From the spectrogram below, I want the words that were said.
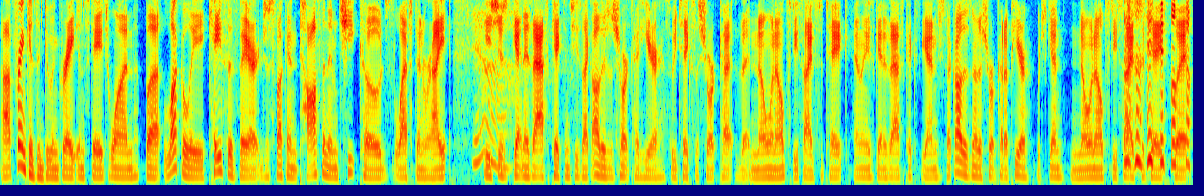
Uh, Frank isn't doing great in stage one, but luckily, Case is there, just fucking tossing him cheat codes left and right. Yeah. He's just getting his ass kicked, and she's like, "Oh, there's a shortcut here." So he takes a shortcut that no one else decides to take, and then he's getting his ass kicked again. She's like, "Oh, there's another shortcut up here," which again, no one else decides to take. But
